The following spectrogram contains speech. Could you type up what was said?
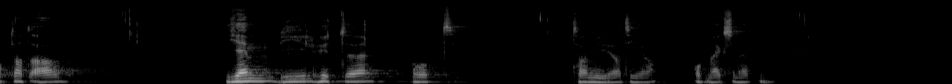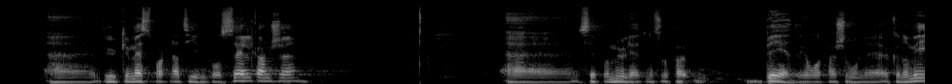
opptatt av hjem, bil, hytte, båt tar mye av tida, oppmerksomheten. Eh, bruker mesteparten av tiden på oss selv, kanskje. Eh, se på mulighetene for å bedre vår personlige økonomi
